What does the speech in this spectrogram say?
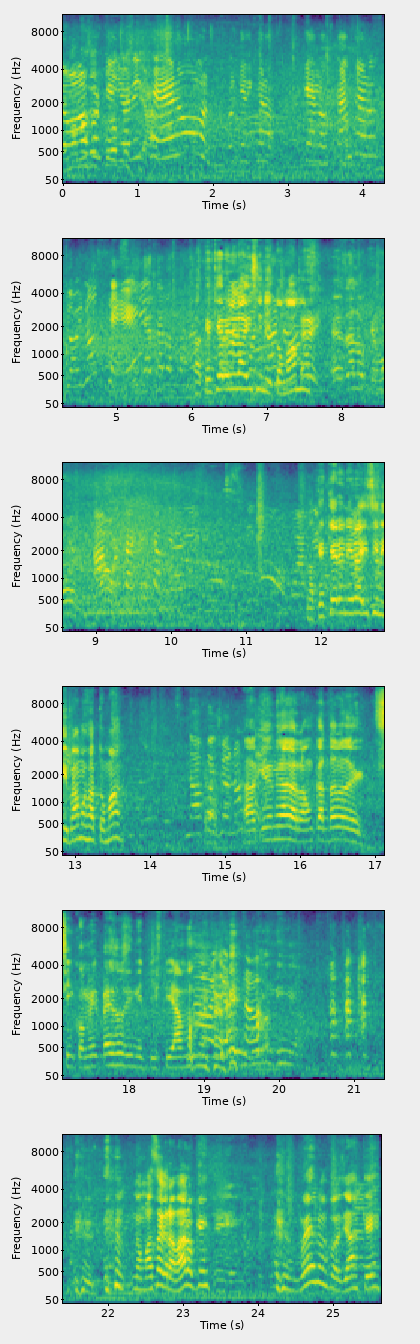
No, porque yo dijeron, porque dijeron que los cántaros, yo no sé. ¿A qué quieren ir ahí si ni tomamos? Ey, es a lo que voy. Ah, pues hay que cambiar eso. ¿A qué quieren ir ahí si ni vamos a tomar? No, pues yo no Aquí sé. viene a agarrar un cántaro de 5 mil pesos y ni pisteamos. No, yo no. ¿Nomás a grabar o qué? bueno, pues ya, ¿qué?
